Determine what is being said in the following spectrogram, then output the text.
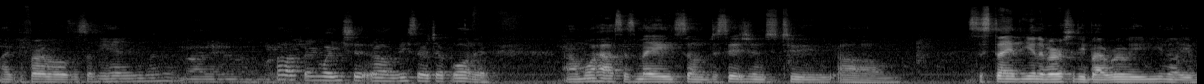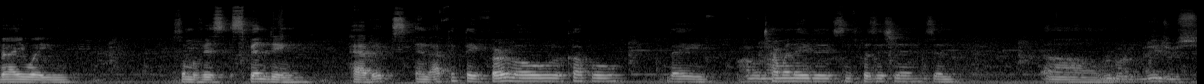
Like the furloughs and stuff you hear anything about that? Nah, I didn't hear nothing. Oh, okay. Well, you should uh, research up on it. Um, Morehouse has made some decisions to um, sustain the university by really, you know, evaluating some of its spending habits, and I think they furloughed a couple. They. Terminated some positions, and What um, about the majors?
